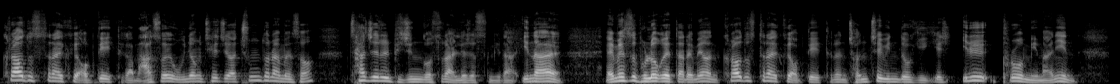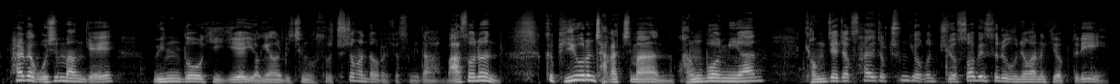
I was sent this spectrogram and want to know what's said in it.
크라우드 스트라이크의 업데이트가 마소의 운영 체제와 충돌하면서 차질을 빚은 것으로 알려졌습니다. 이날 MS 블로그에 따르면 크라우드 스트라이크의 업데이트는 전체 윈도우 기기의 1% 미만인 850만 개의 윈도우 기기에 영향을 미친 것으로 추정한다고 밝혔습니다. 마소는 그 비율은 작았지만 광범위한 경제적 사회적 충격은 주요 서비스를 운영하는 기업들이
